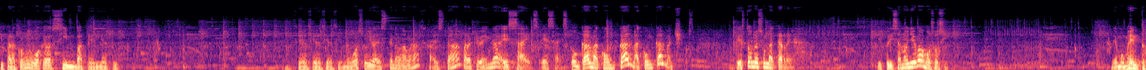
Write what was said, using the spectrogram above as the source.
y para cómo me voy a quedar sin batería tú. Así, así, así, así. Me voy a subir a este nada más. Ahí está, para que venga. Esa es, esa es. Con calma, con calma, con calma, chicos. Que esto no es una carrera. ¿Y prisa no llevamos o sí? De momento.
